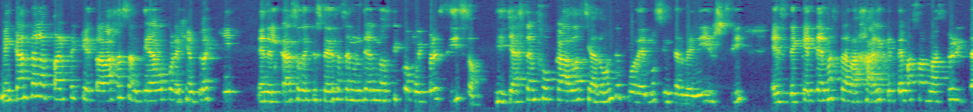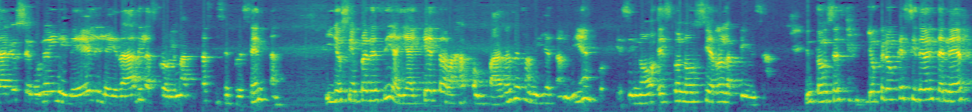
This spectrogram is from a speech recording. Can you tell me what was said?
me encanta la parte que trabaja Santiago, por ejemplo, aquí, en el caso de que ustedes hacen un diagnóstico muy preciso y ya está enfocado hacia dónde podemos intervenir, ¿sí? Este, qué temas trabajar y qué temas son más prioritarios según el nivel y la edad y las problemáticas que se presentan. Y yo siempre decía, y hay que trabajar con padres de familia también, porque si no, esto no cierra la pinza. Entonces, yo creo que sí deben tener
